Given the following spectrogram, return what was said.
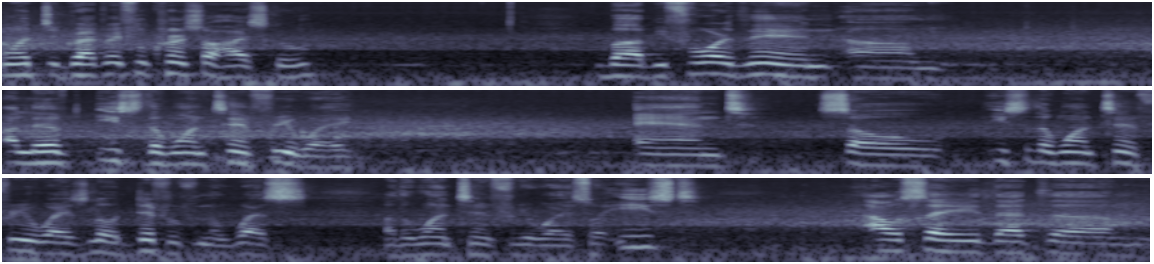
went to graduate from Crenshaw High School. But before then, um, I lived east of the 110 freeway, and so east of the 110 freeway is a little different from the west of the 110 freeway. So east, I would say that um,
